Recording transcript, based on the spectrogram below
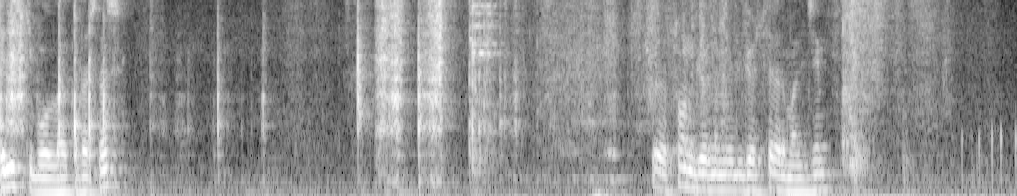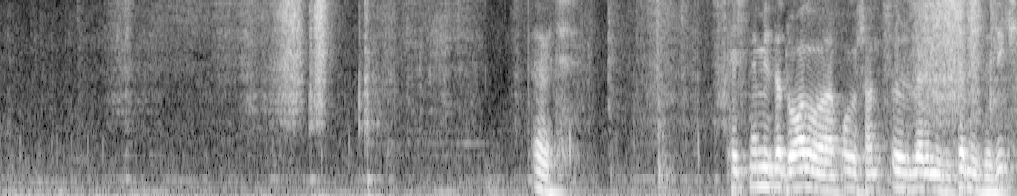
Çelik gibi oldu arkadaşlar. Şöyle son görünümünü bir gösterelim Ali'ciğim. Evet. Teknemizde doğal olarak oluşan özlerimizi temizledik.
